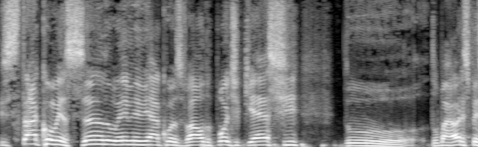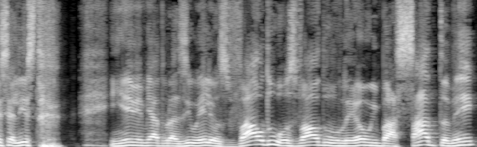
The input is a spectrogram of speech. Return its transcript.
Está começando o MMA com Osvaldo, podcast do, do maior especialista em MMA do Brasil, ele é Osvaldo, Osvaldo Leão embaçado também.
